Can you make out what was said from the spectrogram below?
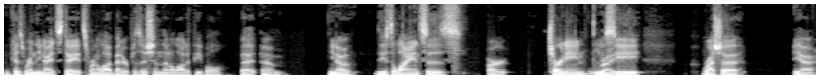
because we're in the United States. We're in a lot better position than a lot of people, but um, you know these alliances are churning. You right. see Russia, yeah,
